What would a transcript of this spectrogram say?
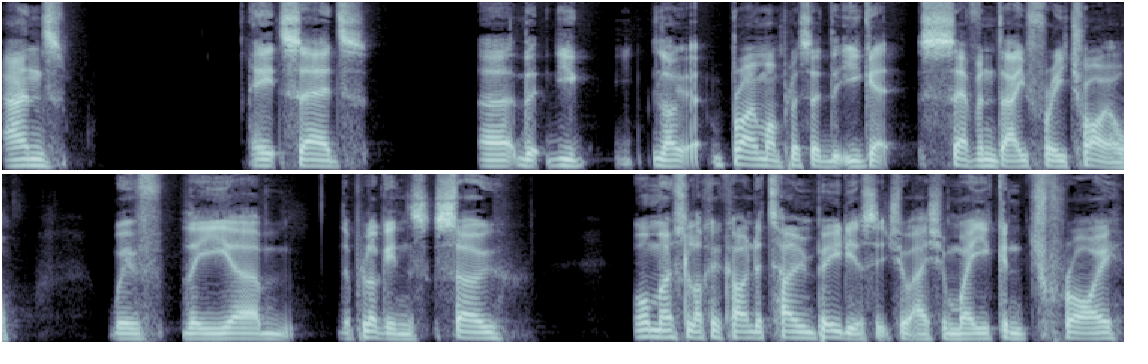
and it said uh, that you like Brian Wampler said that you get seven day free trial with the um, the plugins. So almost like a kind of Tonepedia situation where you can try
